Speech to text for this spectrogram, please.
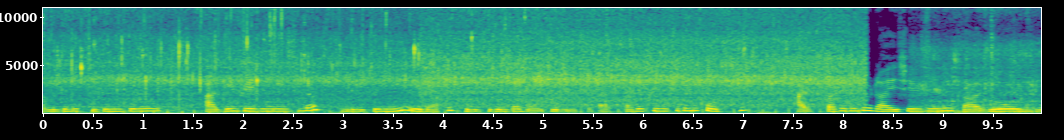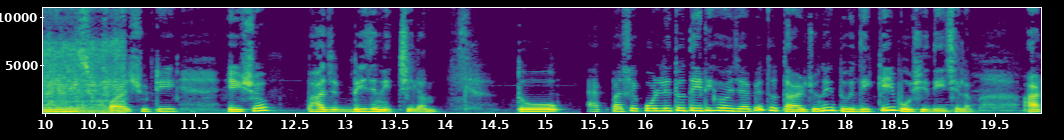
আমি কিন্তু চিকেনগুলো আগেই ভেজে নিয়েছিলাম। ভেজে নিয়ে এই দেখো চিলি চিকেনটা বসে দিয়েছি। এক পাশে চিলি চিকেন করছি, আরেক পাশে কিন্তু রাইসের জন্য গাজর, বিনস, কড়াইশুঁটি এইসব ভাজা, ভেজে নিচ্ছিলাম। তো এক পাশে করলে তো দেরি হয়ে যাবে, তো তার জন্যই দুই দিকেই বসিয়ে দিয়েছিলাম। আর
